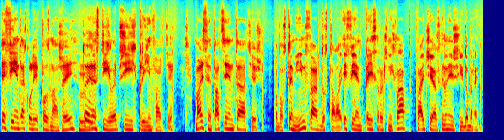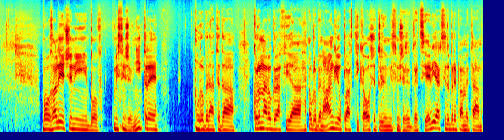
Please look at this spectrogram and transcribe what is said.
Efient ako liek poznáš, hej? To je jeden z tých lepších pri infarte. Mali sme pacienta, tiež to bol STEMI infarkt, dostal aj Efient, 50-ročný chlap, fajčiar, silnejší, dobre. Bol zaliečený, bol, v, myslím, že v Nitre, urobená teda koronarografia, urobená angioplastika, ošetrili myslím, že dve cievy, ak si dobre pamätám,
